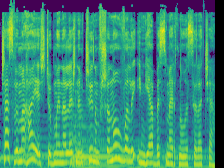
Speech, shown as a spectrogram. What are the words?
Час вимагає, щоб ми належним чином вшановували ім'я безсмертного силача,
